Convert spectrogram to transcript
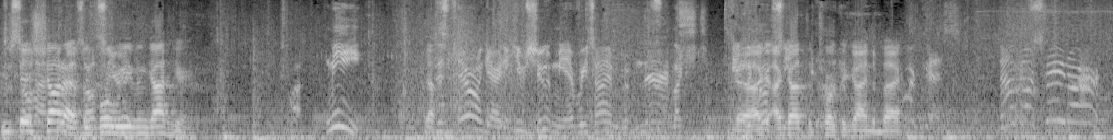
You so said shot at before we even got here. Uh, me! Yeah. This Theron guard, he keeps shooting me every time. Like, Yeah, I, I got the trucker guy in the back. Marcus. Down Darth Vader. No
